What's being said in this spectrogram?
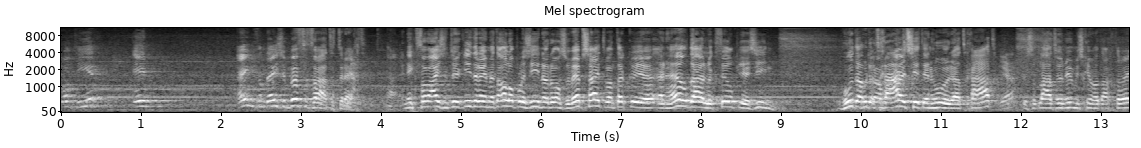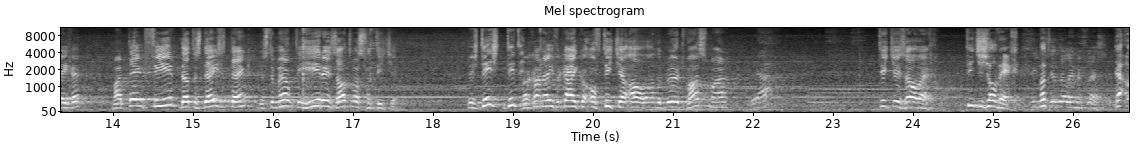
komt hier in een van deze buffervaten terecht. Ja, en ik verwijs natuurlijk iedereen met alle plezier naar onze website, want daar kun je een heel duidelijk filmpje zien hoe dat Hoe dat er gaat. uitziet en hoe dat gaat. Ja. Dus dat laten we nu misschien wat achterwege. Maar tank 4, dat is deze tank. Dus de melk die hierin zat, was van Tietje. Dus dit... dit We gaan even kijken of Tietje al aan de beurt was, maar ja? Tietje is al weg. Tietje is al weg. Tietje Wat? zit al in de fles. Ja, oh,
